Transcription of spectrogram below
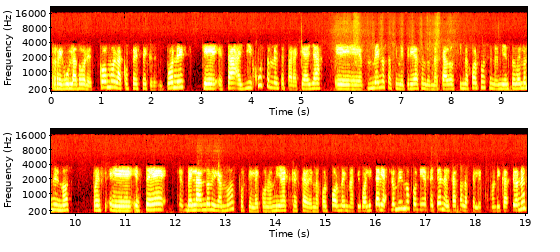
reguladores como la COFESE, que se supone que está allí justamente para que haya eh, menos asimetrías en los mercados y mejor funcionamiento de los mismos, pues eh, esté velando, digamos, porque la economía crezca de mejor forma y más igualitaria. Lo mismo con IFT en el caso de las telecomunicaciones,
